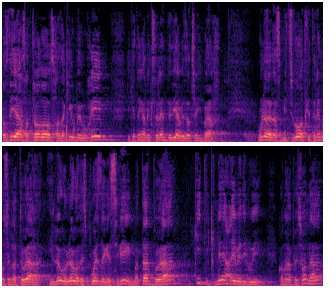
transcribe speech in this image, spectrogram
Buenos días a todos, Hazaki Ubehujim, y que tengan excelente día. Una de las mitzvot que tenemos en la Torah, y luego, luego después de recibir Matan Torah, cuando la persona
